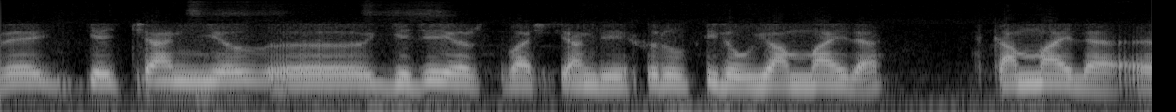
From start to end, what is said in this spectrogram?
ve geçen yıl e, gece yarısı başlayan bir hırıltıyla uyanmayla tıkanmayla e,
